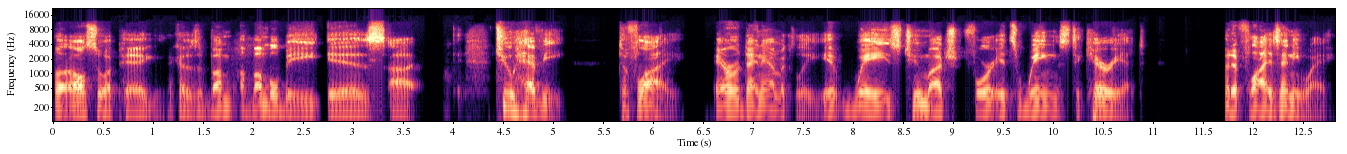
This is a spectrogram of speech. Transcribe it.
but also a pig because a, bum, a bumblebee is uh, too heavy to fly aerodynamically. It weighs too much for its wings to carry it, but it flies anyway.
